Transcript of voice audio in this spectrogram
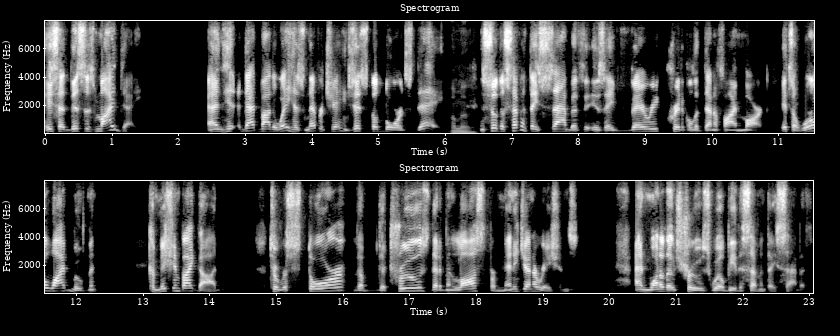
He said, This is my day. And he, that, by the way, has never changed. It's the Lord's day. Amen. And so the seventh day Sabbath is a very critical identifying mark. It's a worldwide movement commissioned by God to restore the, the truths that have been lost for many generations. And one of those truths will be the seventh day Sabbath.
